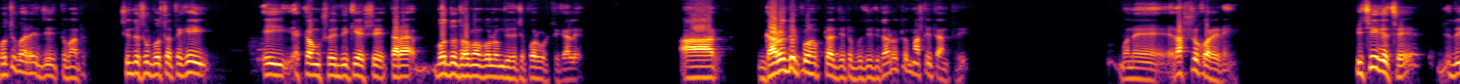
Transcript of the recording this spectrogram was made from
হতে পারে যে তোমার সিন্ধু সভ্যতা থেকেই এই একটা অংশ এদিকে এসে তারা বৌদ্ধ ধর্মাবলম্বী হয়েছে পরবর্তীকালে। আর গারোদের প্রভাবটা যেটা বুঝি গারো তো মাতৃতান্ত্রিক মানে রাষ্ট্র করেনি পিছিয়ে গেছে, যদি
